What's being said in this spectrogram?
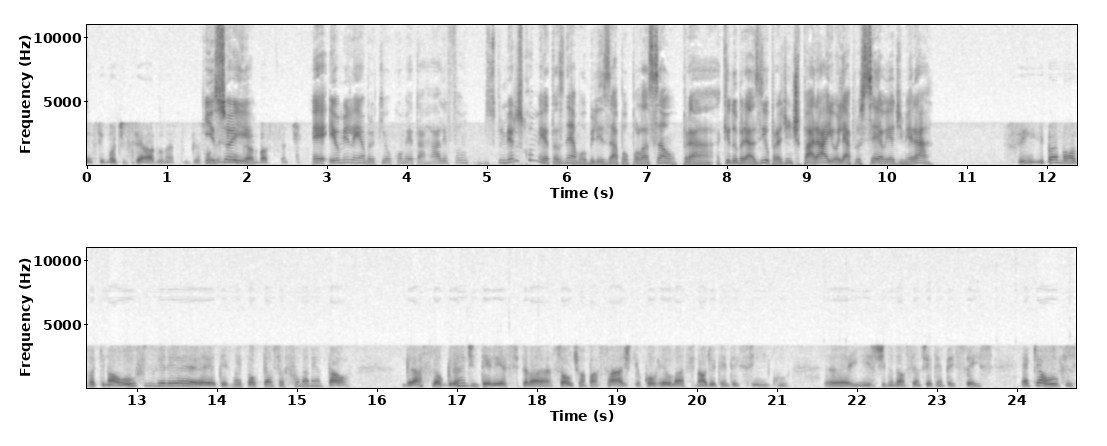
tem sido noticiado, né? Isso aí. Bastante. É, eu me lembro que o cometa Halley foi um dos primeiros cometas, né, a mobilizar a população para aqui do Brasil, para a gente parar e olhar para o céu e admirar. Sim, e para nós aqui na UFES ele é, teve uma importância fundamental. Graças ao grande interesse pela sua última passagem, que ocorreu lá no final de 85, eh, início de 1986, é que a UFES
